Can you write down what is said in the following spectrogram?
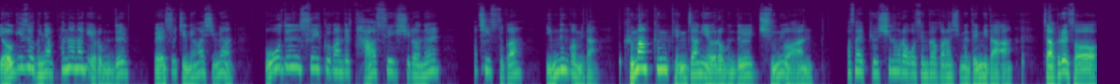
여기서 그냥 편안하게 여러분들 매수 진행하시면 모든 수익 구간들 다 수익 실현을 하실 수가 있는 겁니다. 그만큼 굉장히 여러분들 중요한 화살표 신호라고 생각을 하시면 됩니다. 자, 그래서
